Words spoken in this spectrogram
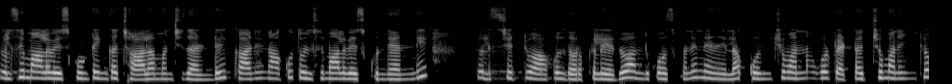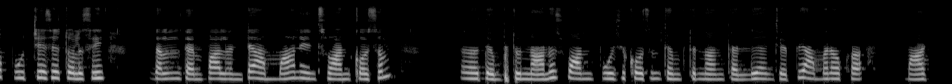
తులసి మాల వేసుకుంటే ఇంకా చాలా మంచిదండి. కానీ నాకు తులసి మాల వేసుకునే అన్ని తులసి చెట్టు ఆకులు దొరకలేదు. అందుకోసమని నేను ఇలా కొంచెం అన్నా కూడా పెట్టచ్చు. మన ఇంట్లో పూజ చేసే తులసి దళం తెంపాలంటే అమ్మ నేను స్వామి కోసం తెంపుతున్నాను. స్వామి పూజ కోసం తెంపుతున్నాను తల్లి అని చెప్పి అమ్మని ఒక మాట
